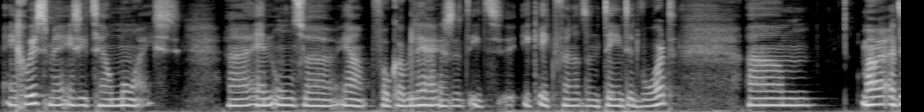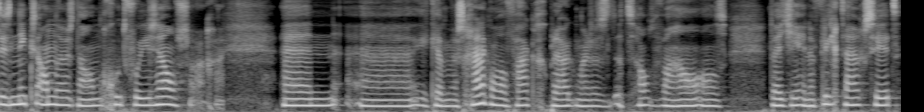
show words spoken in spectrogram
Egoïsme is iets heel moois. In onze ja, vocabulaire is het iets, ik, ik vind het een tainted woord. Um, maar het is niks anders dan goed voor jezelf zorgen. En uh, ik heb hem waarschijnlijk al wel vaker gebruikt, maar dat is hetzelfde verhaal als dat je in een vliegtuig zit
